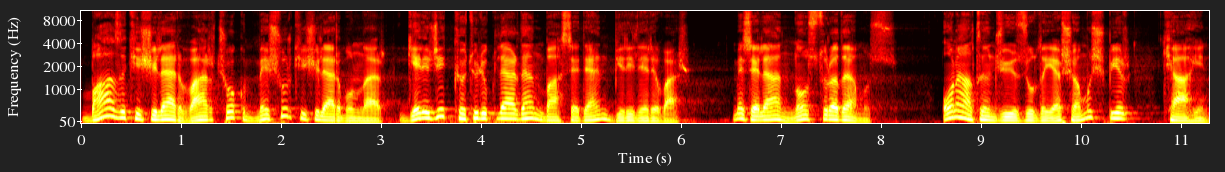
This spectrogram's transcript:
bazı kişiler var, çok meşhur kişiler bunlar. Gelecek kötülüklerden bahseden birileri var. Mesela Nostradamus. 16. yüzyılda yaşamış bir kahin,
